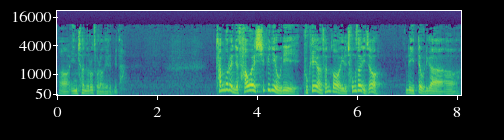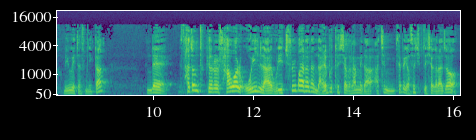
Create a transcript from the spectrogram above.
어, 인천으로 돌아오게 됩니다. 참고로 이제 4월 10일이 우리 국회의원 선거일 총선이죠. 근데 이때 우리가 어, 미국에 있지 않습니까? 근데 사전 투표를 4월 5일 날 우리 출발하는 날부터 시작을 합니다. 아침 새벽 6시부터 시작을 하죠.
